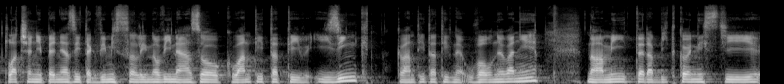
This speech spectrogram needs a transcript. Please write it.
tlačenie peňazí, tak vymysleli nový názov quantitative easing, kvantitatívne uvoľňovanie. No a my teda bitcoinisti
